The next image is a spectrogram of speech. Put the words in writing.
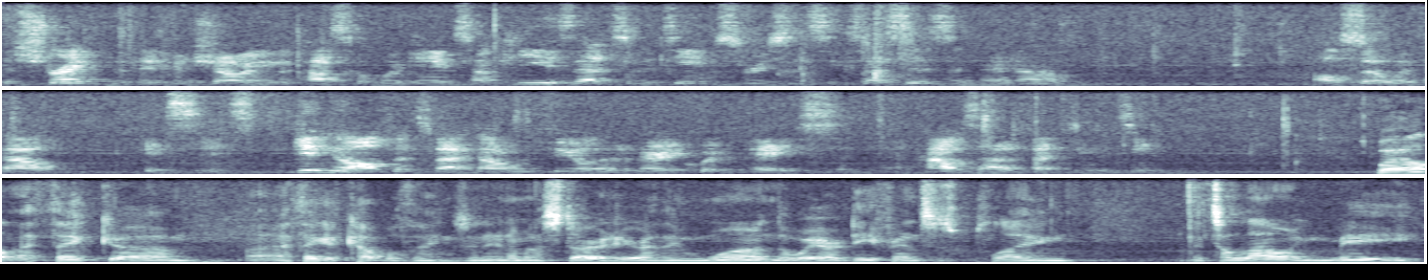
the strength that they've been showing in the past couple of games? How key is that to the team's recent successes? And then um, also without it's it's getting the offense back out on the field at a very quick pace, and, and how is that affecting the team? Well, I think um, I think a couple things, and, and I'm going to start here. I think one, the way our defense is playing, it's allowing me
